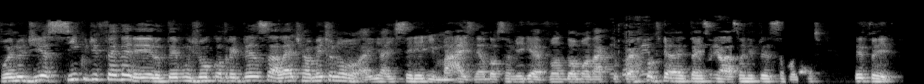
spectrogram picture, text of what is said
foi no dia 5 de fevereiro. Teve um jogo contra a empresa Salete. Realmente não. Aí, aí seria demais, né? O nosso amigo Evandro do Almanac do Ferro da escalação da empresa Salete. Perfeito.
